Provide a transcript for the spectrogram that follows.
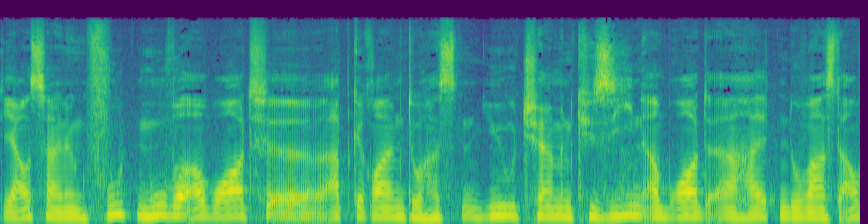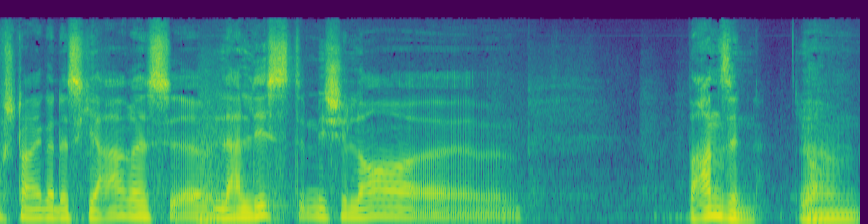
die Auszeichnung Food Mover Award äh, abgeräumt. Du hast einen New German Cuisine Award erhalten. Du warst Aufsteiger des Jahres. Äh, La Liste, Michelin. Äh, Wahnsinn. Ja. Ähm,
